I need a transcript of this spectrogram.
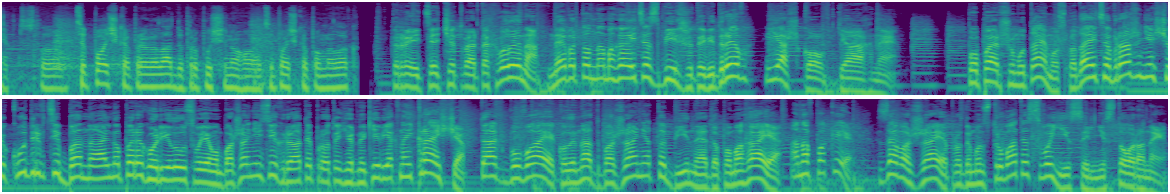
як то слово, цепочка привела до пропущеного цепочка помилок. 34-та хвилина. Невертон намагається збільшити відрив. Яшков тягне. По першому тайму складається враження, що кудрівці банально перегоріли у своєму бажанні зіграти проти гірників якнайкраще. Так буває, коли надбажання тобі не допомагає, а навпаки, заважає продемонструвати свої сильні сторони.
